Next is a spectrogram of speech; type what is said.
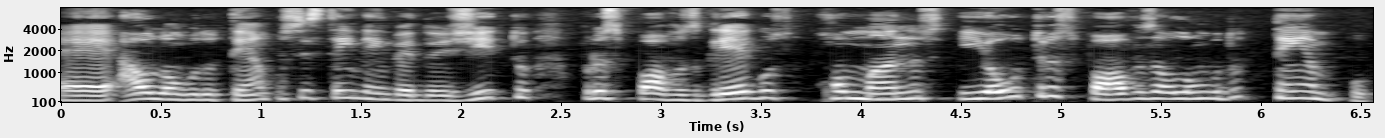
é, ao longo do tempo, se estendendo do Egito para os povos gregos, romanos e outros povos ao longo do tempo.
